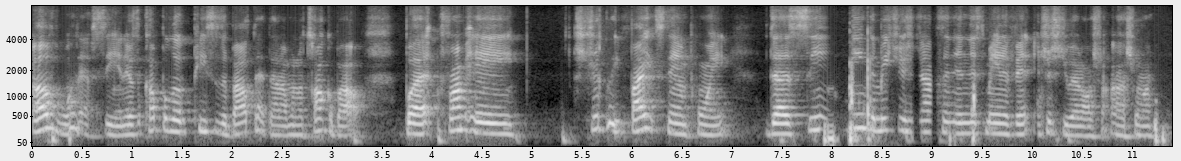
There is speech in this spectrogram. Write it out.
of ONE FC. And there's a couple of pieces about that that I want to talk about. But from a strictly fight standpoint, does seeing Demetrious Johnson in this main event interest you at all, uh, Sean?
